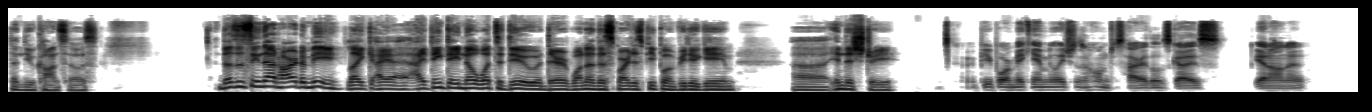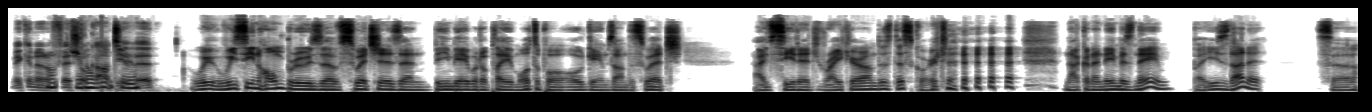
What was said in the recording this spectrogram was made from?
the new consoles. Doesn't seem that hard to me. Like I I think they know what to do. They're one of the smartest people in video game uh industry. People are making emulations at home. Just hire those guys. Get on it. Making an official copy of it. We we seen homebrews of switches and being able to play multiple old games on the Switch. I've seen it right here on this Discord. Not gonna name his name, but he's done it. So,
